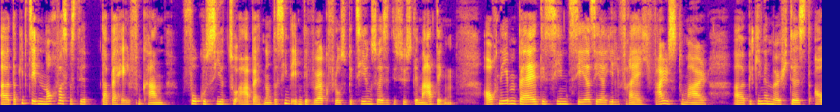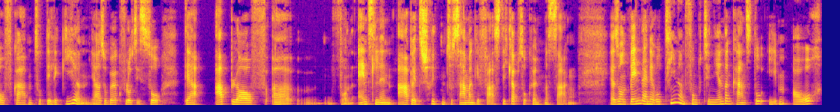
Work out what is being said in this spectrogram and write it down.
äh, da gibt's eben noch was, was dir dabei helfen kann, fokussiert zu arbeiten. Und das sind eben die Workflows beziehungsweise die Systematiken. Auch nebenbei, die sind sehr, sehr hilfreich, falls du mal äh, beginnen möchtest, Aufgaben zu delegieren. Ja, also Workflows ist so der Ablauf äh, von einzelnen Arbeitsschritten zusammengefasst. Ich glaube, so könnte man es sagen. Also und wenn deine Routinen funktionieren, dann kannst du eben auch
